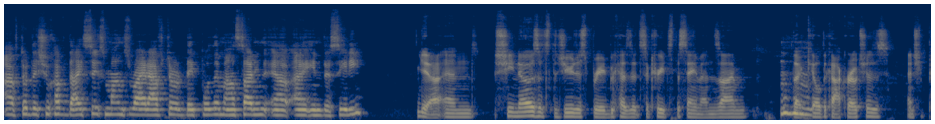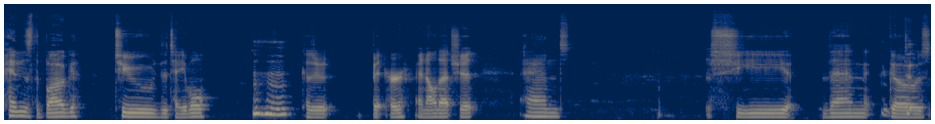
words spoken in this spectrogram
after they should have died six months right after they put them outside in uh, uh, in the city. yeah, and she knows it's the Judas breed because it secretes the same enzyme that Mhm, killed the cockroaches, and she pins the bug to the table mhm. because it bit her and all that shit. And she then goes,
